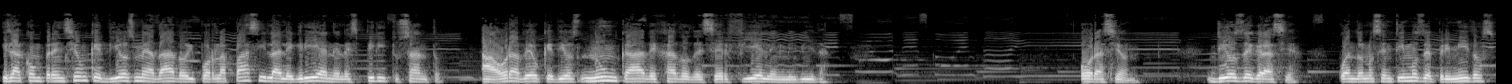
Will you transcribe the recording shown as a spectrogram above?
y la comprensión que Dios me ha dado y por la paz y la alegría en el Espíritu Santo. Ahora veo que Dios nunca ha dejado de ser fiel en mi vida. Oración. Dios de gracia, cuando nos sentimos deprimidos,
